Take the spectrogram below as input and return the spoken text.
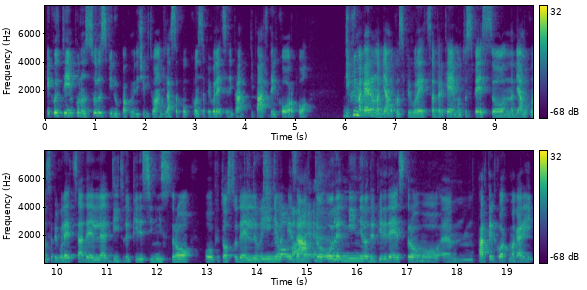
e col tempo non solo sviluppa, come dicevi tu, anche la consapevolezza di, di parte del corpo di cui magari non abbiamo consapevolezza, perché molto spesso non abbiamo consapevolezza del dito del piede sinistro o piuttosto del mignolo, esatto, o del mignolo del piede destro mm. o um, parte del corpo magari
